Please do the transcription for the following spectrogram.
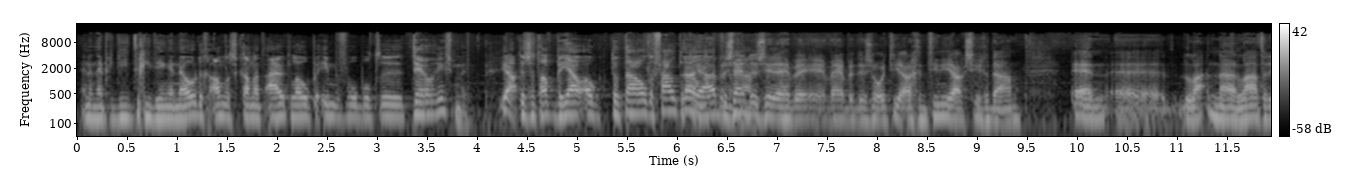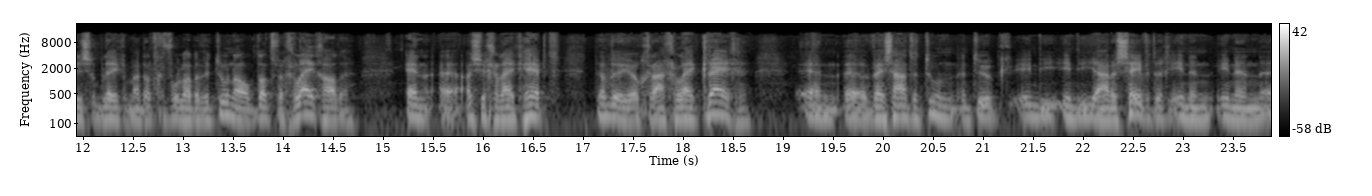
en dan heb je die drie dingen nodig. Anders kan het uitlopen in bijvoorbeeld uh, terrorisme. Ja. Dus het had bij jou ook totaal de foute nou ja, we, zijn dus, we, hebben, we hebben dus ooit die Argentinië-actie gedaan... En uh, la, na, later is gebleken, maar dat gevoel hadden we toen al... dat we gelijk hadden. En als je gelijk hebt, dan wil je ook graag gelijk krijgen. En uh, wij zaten toen natuurlijk in die, in die jaren zeventig in een, in een, uh,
